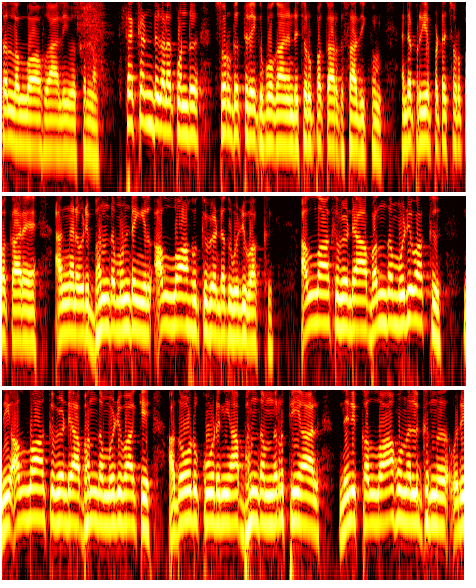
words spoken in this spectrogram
സല്ലാഹു അലൈ വസല്ലം സെക്കൻഡുകളെ കൊണ്ട് സ്വർഗത്തിലേക്ക് പോകാൻ എന്റെ ചെറുപ്പക്കാർക്ക് സാധിക്കും. എന്റെ പ്രിയപ്പെട്ട ചെറുപ്പക്കാരെ അങ്ങനെ ഒരു ബന്ധമുണ്ടെങ്കിൽ അള്ളാഹുക്ക് വേണ്ടത് ഒഴിവാക്ക്. അള്ളാഹ്ക്ക് വേണ്ടി ആ ബന്ധം ഒഴിവാക്ക്. നീ അള്ളാഹ്ക്ക് വേണ്ടി ആ ബന്ധം ഒഴിവാക്കി അതോടുകൂടി നീ ആ ബന്ധം നിർത്തിയാൽ നിനക്ക് അള്ളാഹു നൽകുന്ന ഒരു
